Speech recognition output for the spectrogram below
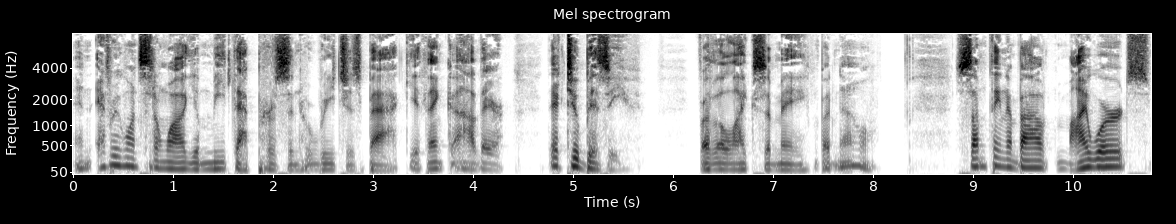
And every once in a while you'll meet that person who reaches back. You think, ah, oh, they're they're too busy for the likes of me. But no. Something about my words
